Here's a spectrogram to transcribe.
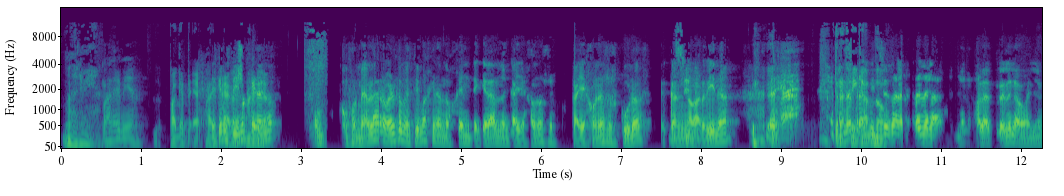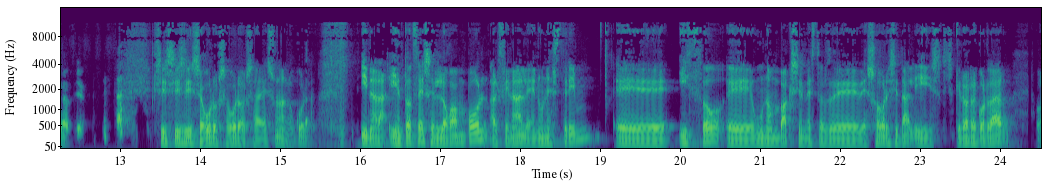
Madre mía. Madre mía. Para que te, para Es que me estoy imaginando, con- conforme habla Roberto, me estoy imaginando gente quedando en callejones, callejones oscuros, con Sí. gabardina, traficando. A las 3 de la mañana, a las 3 de la mañana, tío. Sí, sí, sí, seguro, seguro. O sea, es una locura. Y nada, y entonces el Logan Paul, al final, en un stream, eh, hizo eh, un unboxing de estos de, de sobres y tal, y quiero recordar, o,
